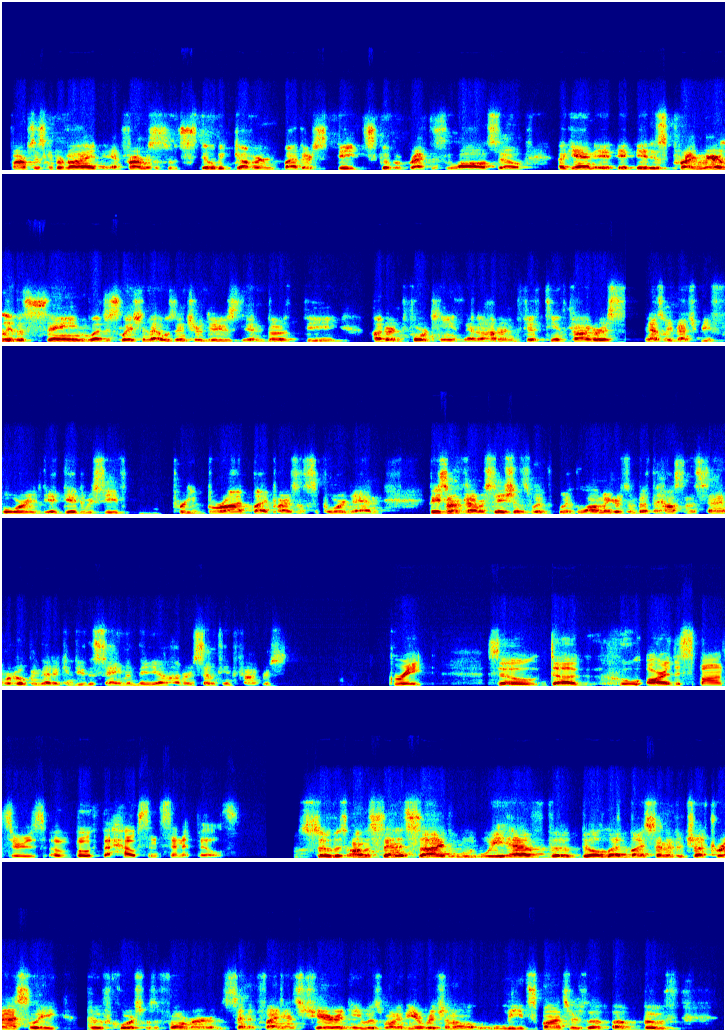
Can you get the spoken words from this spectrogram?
pharmacists can provide, and pharmacists would still be governed by their state scope of practice law. So, again, it, it is primarily the same legislation that was introduced in both the 114th and 115th Congress. And as we mentioned before, it, it did receive pretty broad bipartisan support. And based on our conversations with, with lawmakers in both the House and the Senate, we're hoping that it can do the same in the uh, 117th Congress. Great. So, Doug, who are the sponsors of both the House and Senate bills? So, this on the Senate side, we have the bill led by Senator Chuck Grassley, who, of course, was a former Senate Finance Chair, and he was one of the original lead sponsors of, of both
